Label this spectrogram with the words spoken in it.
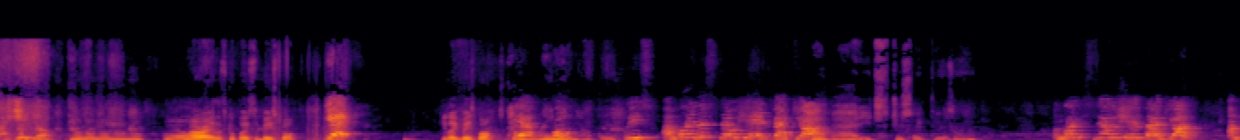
I hit you. No, no, no, no, no. All right, let's go play some baseball. Yeah. You like baseball? Yeah. But please, I'm going to still here in the backyard. Not bad. It's just like drizzling. I'm going to still here in the backyard. I'm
